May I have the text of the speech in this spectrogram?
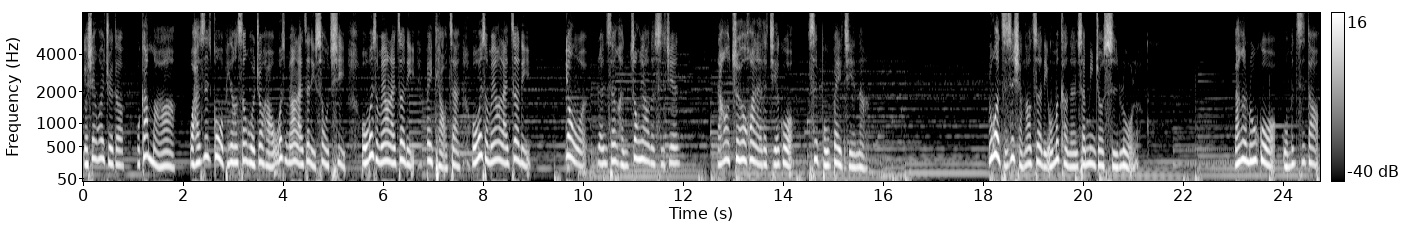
有些人会觉得我干嘛？”我还是过我平常生活就好。我为什么要来这里受气？我为什么要来这里被挑战？我为什么要来这里用我人生很重要的时间，然后最后换来的结果是不被接纳？如果只是想到这里，我们可能生命就失落了。然而，如果我们知道，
